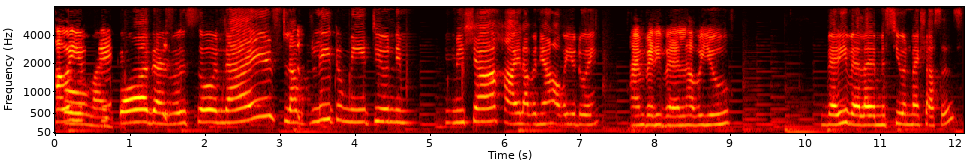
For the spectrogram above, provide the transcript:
How are you? Oh my today? god, that was so nice. Lovely to meet you, Nimisha. Hi, Lavanya. How are you doing? I'm very well. How are you? Very well. I miss you in my classes.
